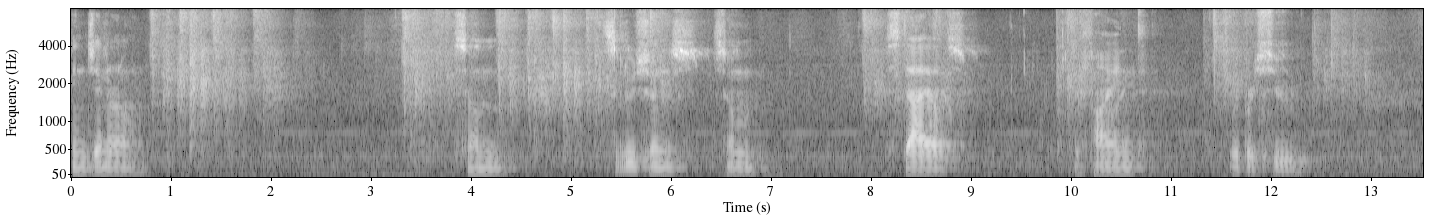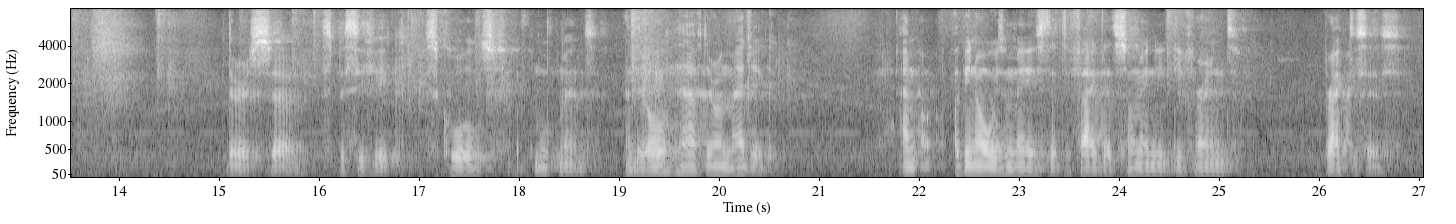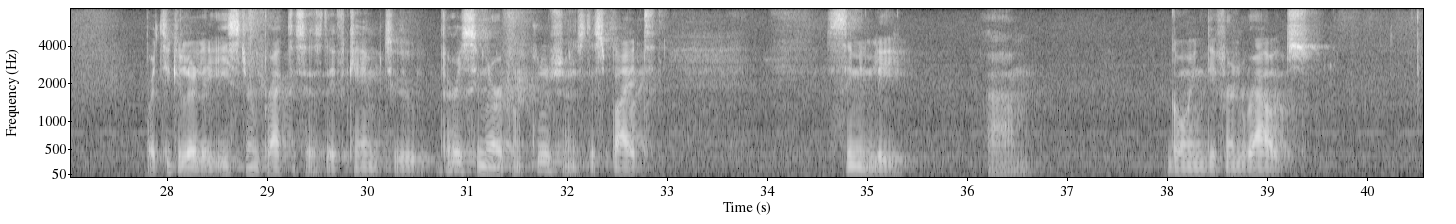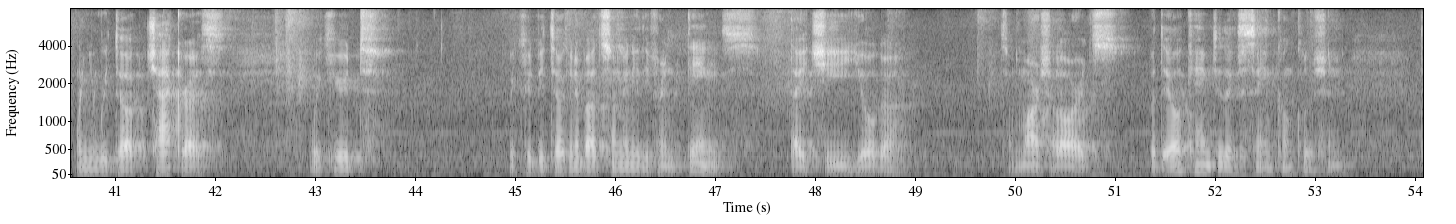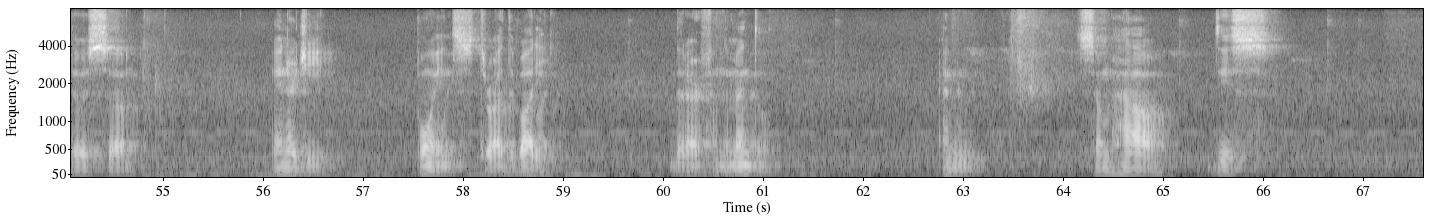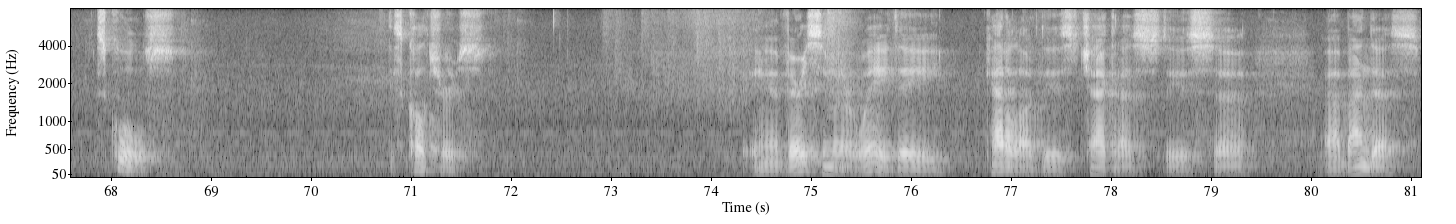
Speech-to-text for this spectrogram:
in general some solutions, some styles we find, we pursue. There's uh, specific schools of movement, and they all have their own magic. I'm, I've been always amazed at the fact that so many different practices, particularly Eastern practices, they've came to very similar conclusions despite seemingly um, going different routes. When we talk chakras, we could we could be talking about so many different things: Tai Chi, yoga, some martial arts, but they all came to the same conclusion. Those uh, energy points throughout the body that are fundamental. And somehow these schools, these cultures, in a very similar way, they catalog these chakras, these uh, uh, bandhas,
